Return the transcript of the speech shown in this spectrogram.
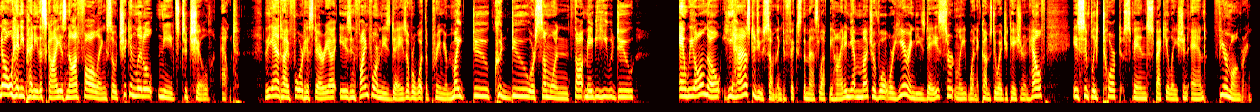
No, Henny Penny, the sky is not falling, so Chicken Little needs to chill out. The anti Ford hysteria is in fine form these days over what the Premier might do, could do, or someone thought maybe he would do. And we all know he has to do something to fix the mess left behind, and yet much of what we're hearing these days, certainly when it comes to education and health, is simply torqued spin, speculation, and fear mongering.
